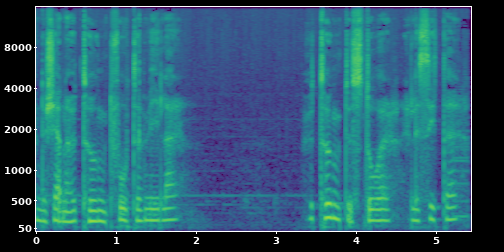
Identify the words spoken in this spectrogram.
Kan du känna hur tungt foten vilar? hur tungt du står eller sitter.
